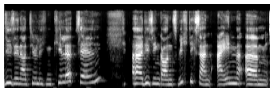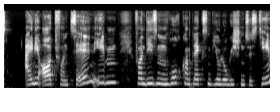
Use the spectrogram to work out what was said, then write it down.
diese natürlichen Killerzellen, äh, die sind ganz wichtig, sind ein ähm, eine Art von Zellen eben von diesem hochkomplexen biologischen System.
